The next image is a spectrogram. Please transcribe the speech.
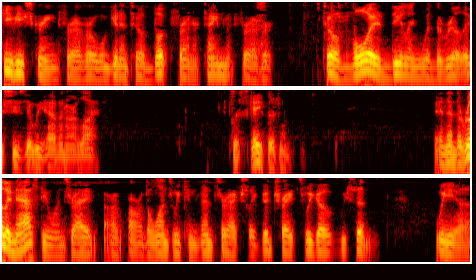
TV screen forever. We'll get into a book for entertainment forever to avoid dealing with the real issues that we have in our life. It's escapism. And then the really nasty ones, right, are, are the ones we convince are actually good traits. We go, we sit, we, uh,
